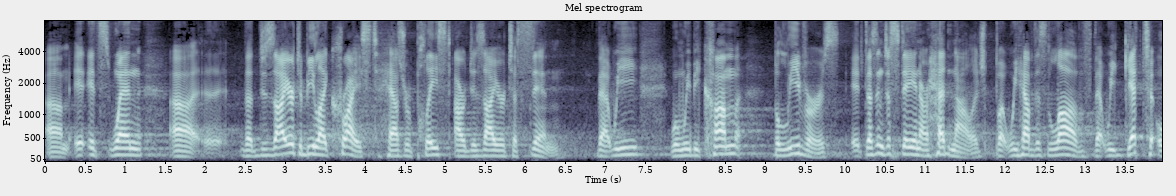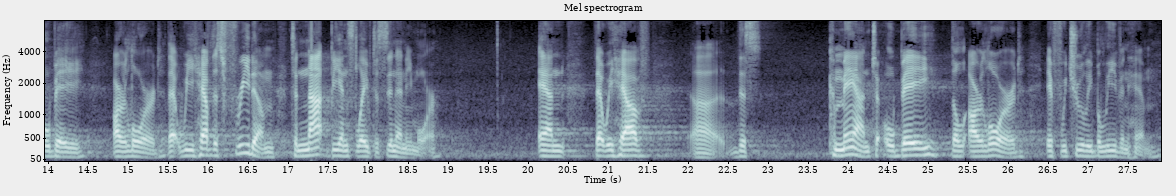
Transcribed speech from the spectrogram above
Um, it, it's when uh, the desire to be like Christ has replaced our desire to sin. That we, when we become believers, it doesn't just stay in our head knowledge, but we have this love that we get to obey our Lord, that we have this freedom to not be enslaved to sin anymore, and that we have uh, this command to obey the, our Lord if we truly believe in Him.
